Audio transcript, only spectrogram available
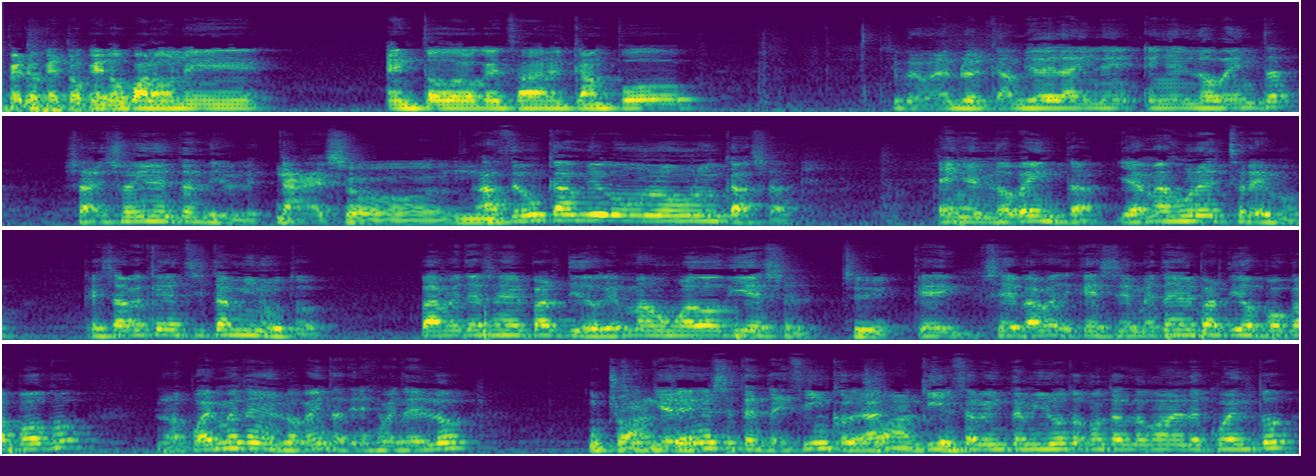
pero que toque dos balones en todo lo que está en el campo, Sí, pero por ejemplo, el cambio de Laine en el 90, o sea, eso es inentendible. nah, eso... Hacer un cambio con 1-1 en casa, en el 90, y además un extremo, que sabes que necesita minutos, para meterse en el partido, que es más un jugador diésel, Sí, que se, va, que se mete en el partido poco a poco, no lo puedes meter en el 90, tienes que meterlo, mucho si antes. quieres, en el 75, le das Mucho antes. 15 o 20 minutos contando con el descuento,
